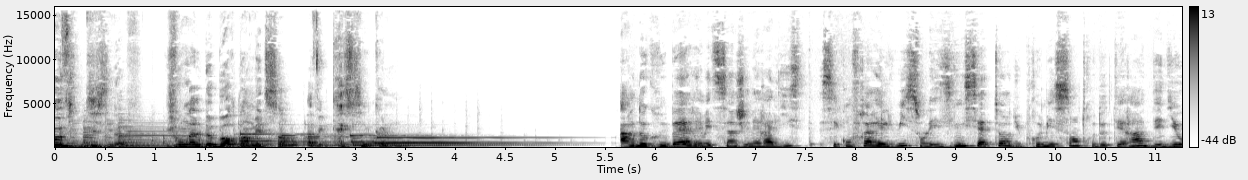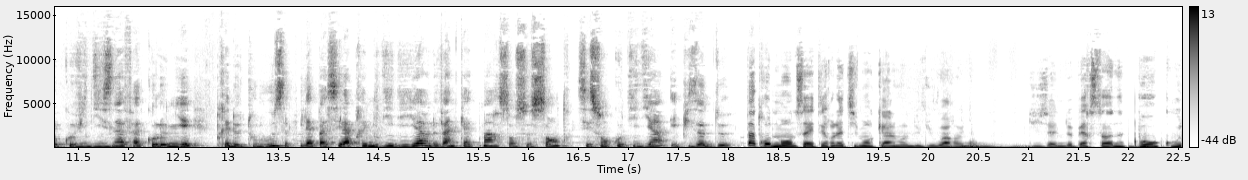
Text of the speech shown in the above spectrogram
Covid-19, journal de bord d'un médecin avec Christine Colmont. Arnaud Gruber est médecin généraliste. Ses confrères et lui sont les initiateurs du premier centre de terrain dédié au Covid-19 à Colomiers, près de Toulouse. Il a passé l'après-midi d'hier, le 24 mars, dans ce centre. C'est son quotidien, épisode 2. Pas trop de monde, ça a été relativement calme. On a dû voir une dizaine de personnes. Beaucoup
